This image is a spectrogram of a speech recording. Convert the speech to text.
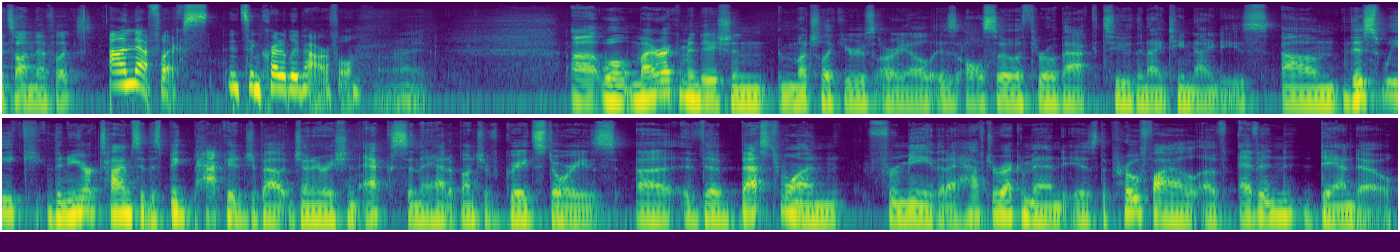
it's on Netflix. on netflix it's incredibly powerful All right. Uh, well, my recommendation, much like yours, Arielle, is also a throwback to the 1990s. Um, this week, the New York Times had this big package about Generation X, and they had a bunch of great stories. Uh, the best one for me that I have to recommend is the profile of Evan Dando.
